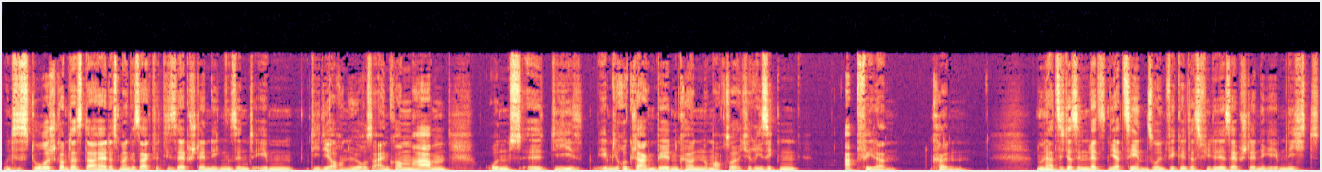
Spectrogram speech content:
Und historisch kommt das daher, dass man gesagt hat, die Selbstständigen sind eben die, die auch ein höheres Einkommen haben und äh, die eben die Rücklagen bilden können, um auch solche Risiken abfedern können. Nun hat sich das in den letzten Jahrzehnten so entwickelt, dass viele der Selbstständige eben nicht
